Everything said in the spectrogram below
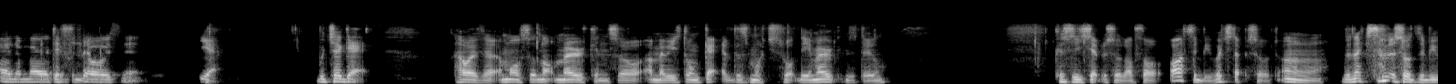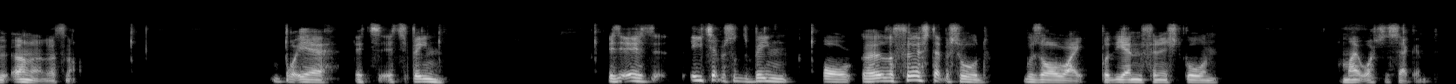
an American show, epi- isn't it? Yeah, which I get. However, I'm also not American, so I maybe don't get it as much as what the Americans do. Because each episode, I thought, oh, it's a bewitched episode. Oh, no, no. The next episode's a be. Oh, no, that's not. But yeah, it's it's been. It is each episode's been, or uh, the first episode was all right, but the end finished going. I might watch the second,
